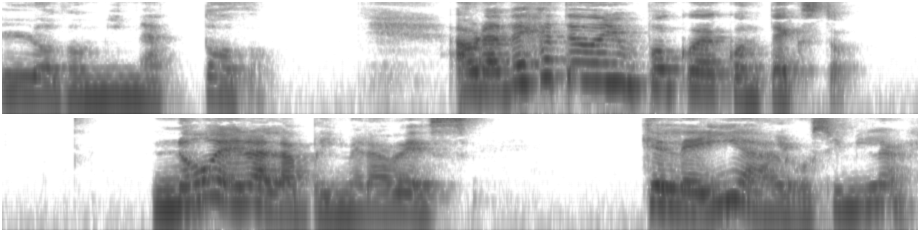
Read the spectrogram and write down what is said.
lo domina todo. Ahora, déjate doy un poco de contexto. No era la primera vez que leía algo similar.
